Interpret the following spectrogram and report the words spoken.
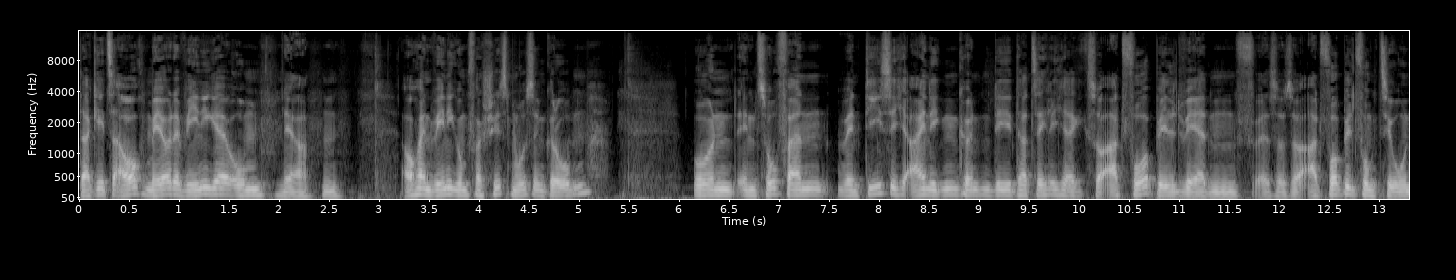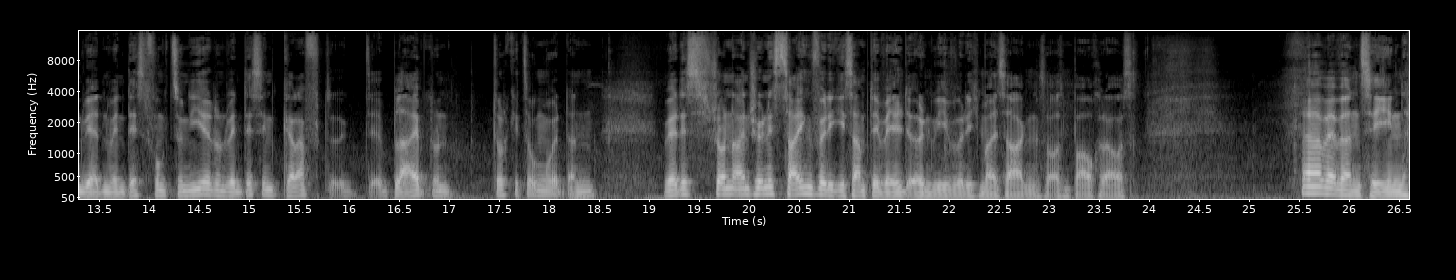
da geht's auch mehr oder weniger um, ja, hm, auch ein wenig um Faschismus im Groben. Und insofern, wenn die sich einigen, könnten die tatsächlich so eine Art Vorbild werden, also so eine Art Vorbildfunktion werden. Wenn das funktioniert und wenn das in Kraft äh, bleibt und durchgezogen wird, dann wäre das schon ein schönes Zeichen für die gesamte Welt irgendwie, würde ich mal sagen, so aus dem Bauch raus. Ja, wir werden sehen.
